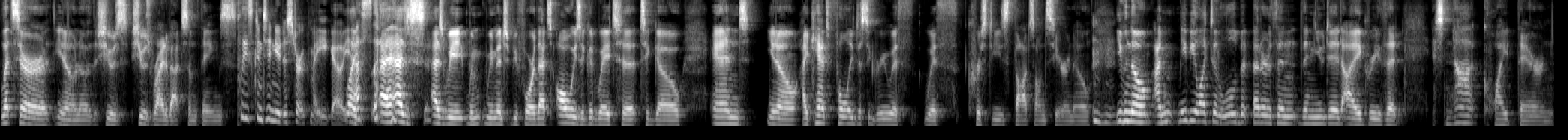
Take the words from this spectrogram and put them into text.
let Sarah you know know that she was she was right about some things. Please continue to stroke my ego. Like, yes. as as we we mentioned before, that's always a good way to to go. And you know, I can't fully disagree with with Christy's thoughts on Cyrano. Even though I maybe liked it a little bit better than than you did, I agree that it's not quite there, and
